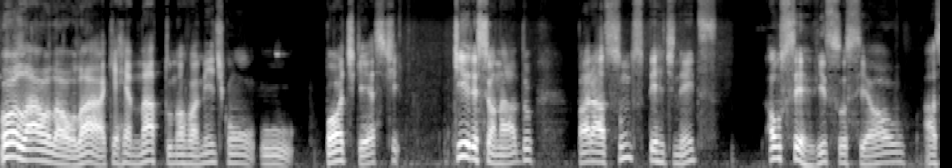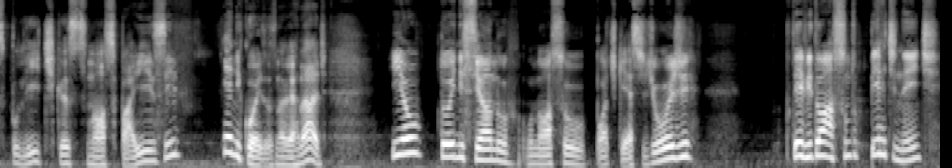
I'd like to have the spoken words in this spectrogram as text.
Olá, olá, olá! Aqui é Renato novamente com o podcast direcionado para assuntos pertinentes ao serviço social, às políticas do nosso país e N coisas, na é verdade. E eu estou iniciando o nosso podcast de hoje devido a um assunto pertinente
